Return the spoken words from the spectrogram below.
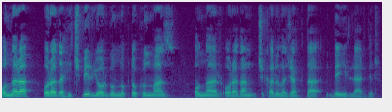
Onlara orada hiçbir yorgunluk dokunmaz, onlar oradan çıkarılacak da değillerdir.''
